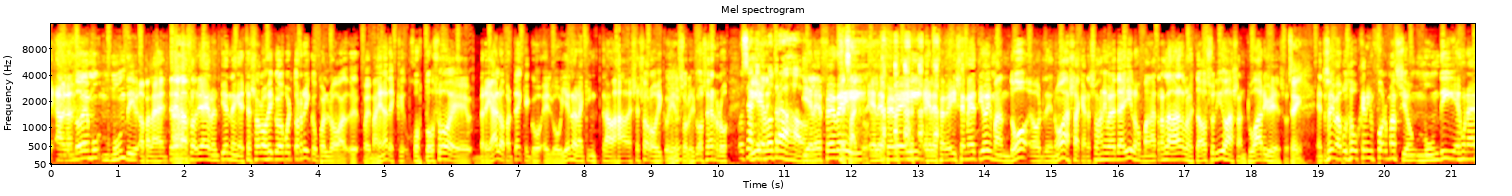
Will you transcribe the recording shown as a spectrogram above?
eh, hablando de Mu- Mundi, para la gente de Ajá. la Florida que no entienden, este zoológico de Puerto Rico, pues, lo, eh, pues imagínate, es que costoso eh, bregarlo, aparte de que go- el gobierno era quien trabajaba ese zoológico y el zoológico cerró. O sea, Y que no el- lo trabajaba. Y el FBI, Exacto. el FBI, el FBI se metió y mandó, ordenó a sacar esos animales de allí y los van a trasladar a los Estados Unidos a santuarios y eso. Sí. Entonces yo me puse a buscar información. Mundi es una,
